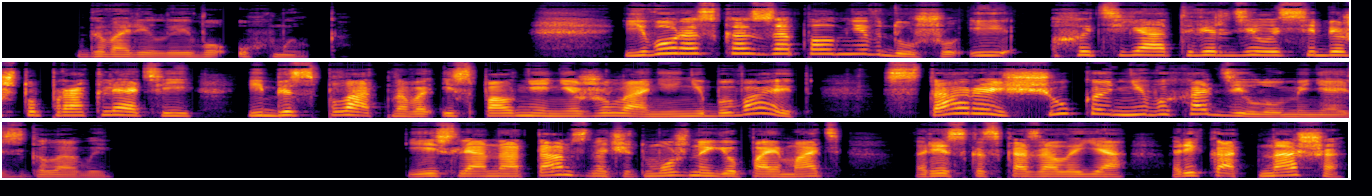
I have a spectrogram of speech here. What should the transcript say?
— говорила его ухмылка. Его рассказ запал мне в душу, и, хоть я твердила себе, что проклятий и бесплатного исполнения желаний не бывает, старая щука не выходила у меня из головы. Если она там, значит, можно ее поймать, — резко сказала я. — Река наша.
